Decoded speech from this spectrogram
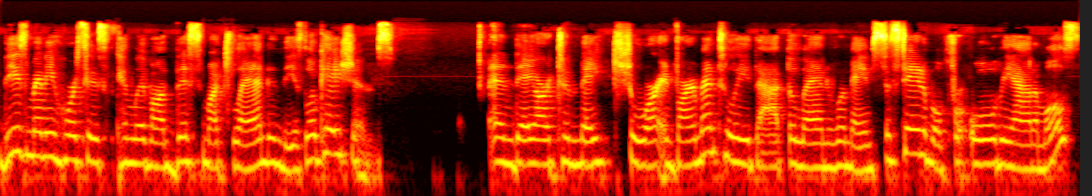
these many horses can live on this much land in these locations. And they are to make sure environmentally that the land remains sustainable for all the animals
